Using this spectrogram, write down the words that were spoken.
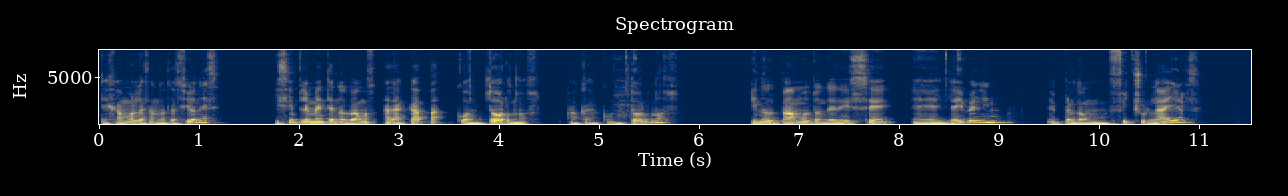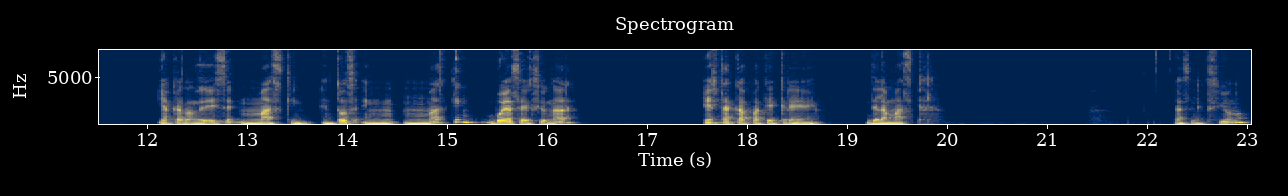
Dejamos las anotaciones y simplemente nos vamos a la capa contornos. Acá contornos y nos vamos donde dice eh, labeling, eh, perdón, feature layers y acá donde dice masking. Entonces en masking voy a seleccionar esta capa que creé de la máscara. La selecciono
